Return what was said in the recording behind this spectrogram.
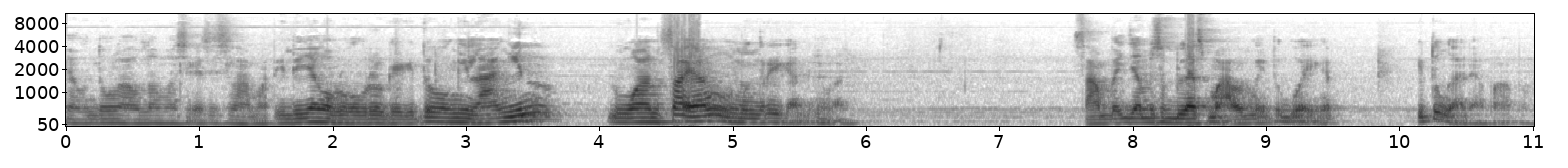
Ya untunglah Allah masih kasih selamat. Intinya ngobrol-ngobrol kayak gitu ngilangin nuansa yang mengerikan gitu. Sampai jam 11 malam itu gue inget itu nggak ada apa-apa.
